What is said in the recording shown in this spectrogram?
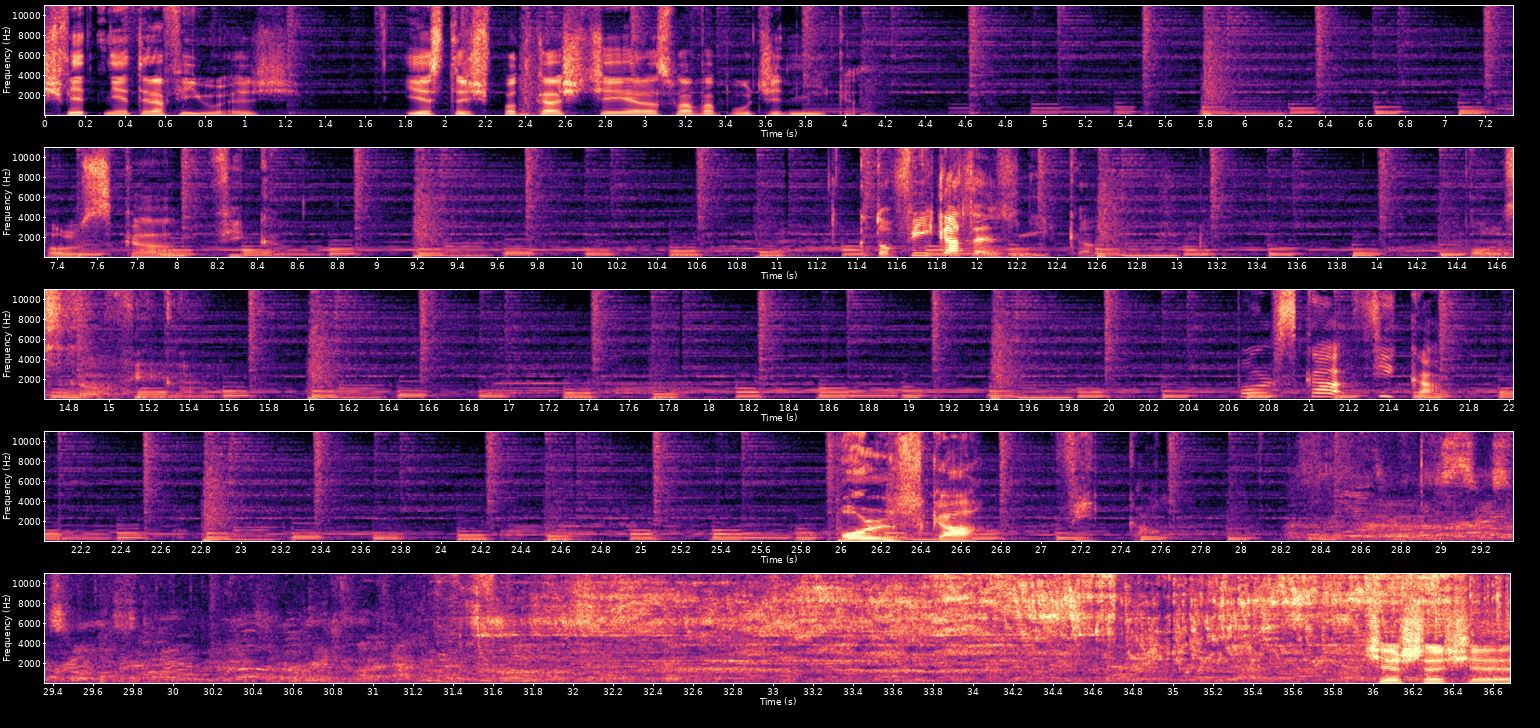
Świetnie trafiłeś. Jesteś w podcaście Jarosława Płóciennika. Polska fika. Kto fika, ten znika. Polska fika. Polska fika. Polska Cieszę się,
